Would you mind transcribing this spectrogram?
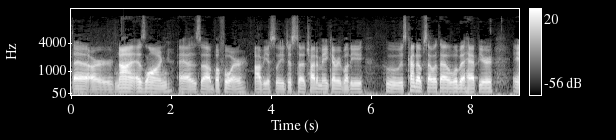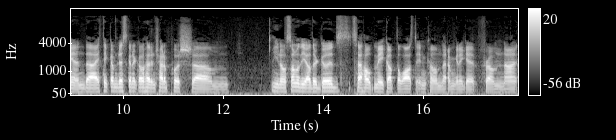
that are not as long as uh, before. Obviously, just to try to make everybody who is kind of upset with that a little bit happier. And uh, I think I'm just gonna go ahead and try to push. Um, you know some of the other goods to help make up the lost income that I'm gonna get from not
